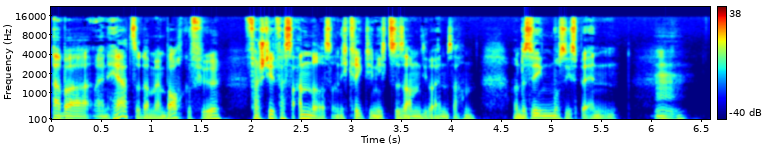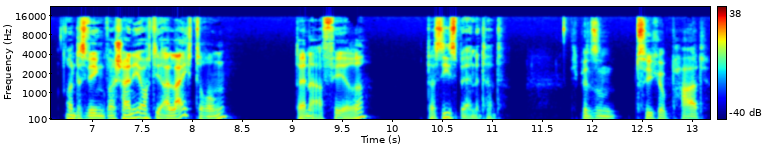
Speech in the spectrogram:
aber mein Herz oder mein Bauchgefühl versteht was anderes und ich kriege die nicht zusammen, die beiden Sachen. Und deswegen muss ich es beenden. Mhm. Und deswegen wahrscheinlich auch die Erleichterung deiner Affäre, dass sie es beendet hat. Ich bin so ein Psychopath.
